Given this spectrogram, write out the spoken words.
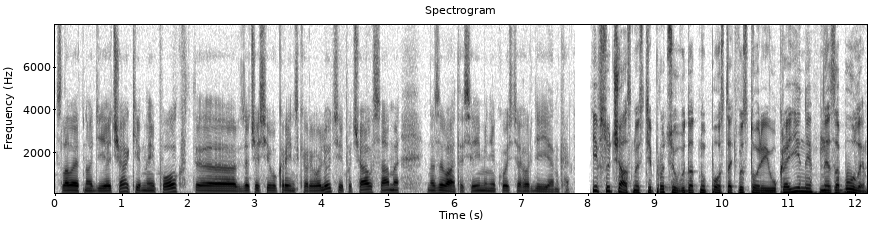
славетного діяча кінний полк за часів Української революції почав саме називатися імені Костя Гордієнка. І в сучасності про цю видатну постать в історії України не забули.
